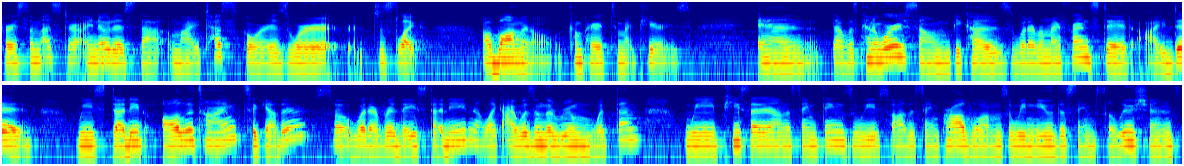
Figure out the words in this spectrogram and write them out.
first semester, I noticed that my test scores were just like abominable compared to my peers. And that was kind of worrisome because whatever my friends did, I did we studied all the time together. So whatever they studied, like I was in the room with them, we pieced it on the same things, we saw the same problems, we knew the same solutions,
